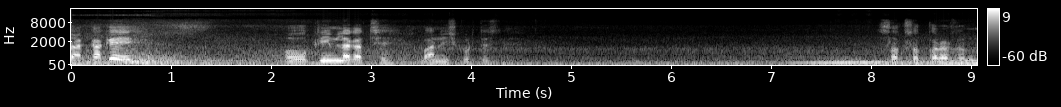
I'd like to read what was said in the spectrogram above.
চাক্কাকে ও ক্রিম লাগাচ্ছে, বার্নিশ করতেছে। সকসক করার জন্য।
